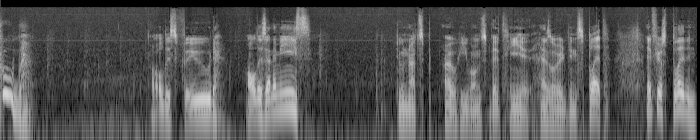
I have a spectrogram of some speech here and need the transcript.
Whew! All this food, all these enemies! Do not Oh, he won't split. He has already been split. If you're split in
